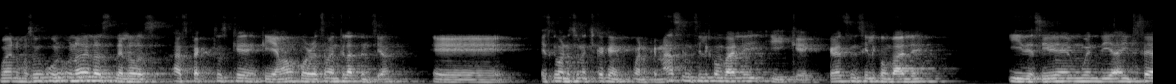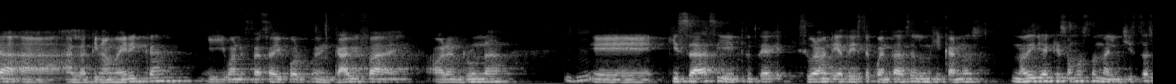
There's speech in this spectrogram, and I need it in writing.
Bueno, pues un, uno de los, de los aspectos que, que llaman poderosamente la atención eh, es que, bueno, es una chica que, bueno, que nace en Silicon Valley y que crece en Silicon Valley y decide un buen día irse a, a, a Latinoamérica y bueno, estás ahí por, en Cabify, ahora en Runa. Uh -huh. eh, quizás, y tú te, seguramente ya te diste cuenta, a veces los mexicanos, no diría que somos tan malinchistas,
